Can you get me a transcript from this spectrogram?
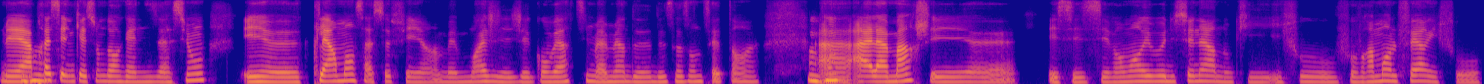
Mais mmh après, c'est une question d'organisation et euh, clairement, ça se fait. Hein. Même moi, j'ai converti ma mère de, 67 ans euh, mmh à, la marche et, et c'est vraiment révolutionnaire. Donc, il, faut, faut, vraiment le faire. Il faut,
